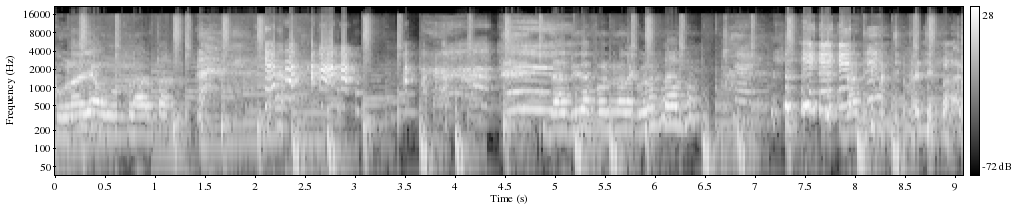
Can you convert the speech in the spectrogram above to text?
ਗੋਲਾ ਜਿਹਾ ਉਹ ਖਲਾਰਤਾ। ਦਾਦੀ ਦਾ ਬੁਣਨ ਵਾਲਾ ਗੋਲਾ ਖਿਲਾਰਤਾ ਦਾਦੀ ਬੱਚੇ ਬੱਚੇ ਬਾਹਰ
